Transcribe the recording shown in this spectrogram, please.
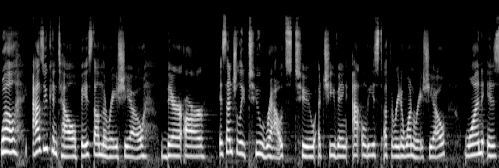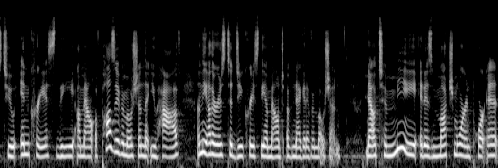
Well, as you can tell, based on the ratio, there are essentially two routes to achieving at least a three to one ratio. One is to increase the amount of positive emotion that you have, and the other is to decrease the amount of negative emotion. Now, to me, it is much more important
